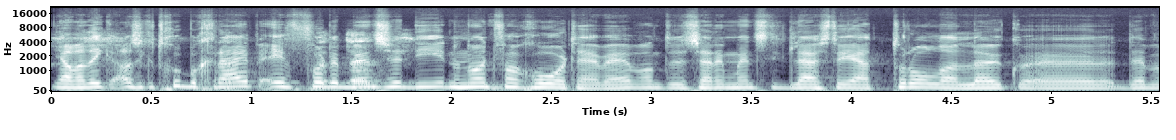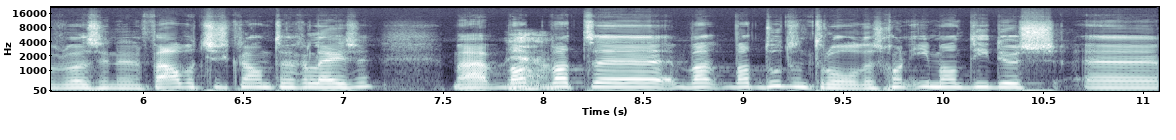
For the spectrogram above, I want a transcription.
Ja, want ik, als ik het goed begrijp, even voor de Dat, mensen die er nog nooit van gehoord hebben. Hè, want er zijn ook mensen die luisteren, ja, trollen, leuk. eh, dat hebben we wel eens in een fabeltjeskrant gelezen. Maar wat, Ja. wat, eh, wat, wat doet een troll? Dus gewoon iemand die dus eh,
